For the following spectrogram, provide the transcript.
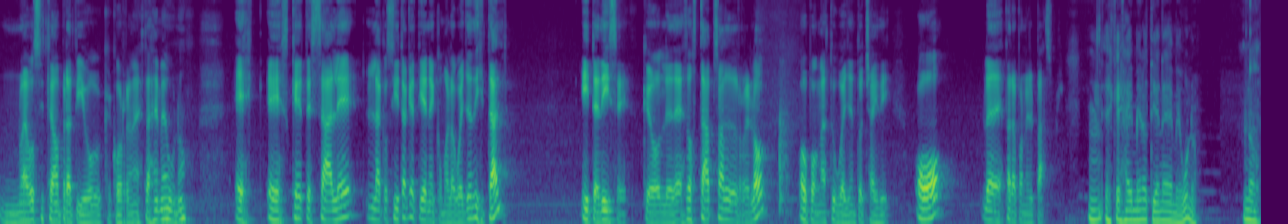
nuevo sistema operativo que corren estas M1 es, es que te sale la cosita que tiene como la huella digital y te dice que o le des dos taps al reloj o pongas tu huella en Touch ID o le des para poner el password. Mm, Es que Jaime no tiene M1. No.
